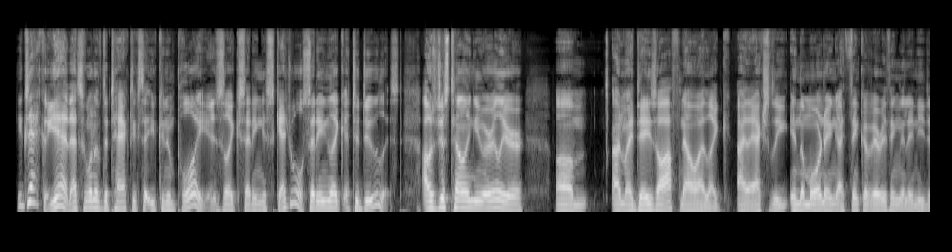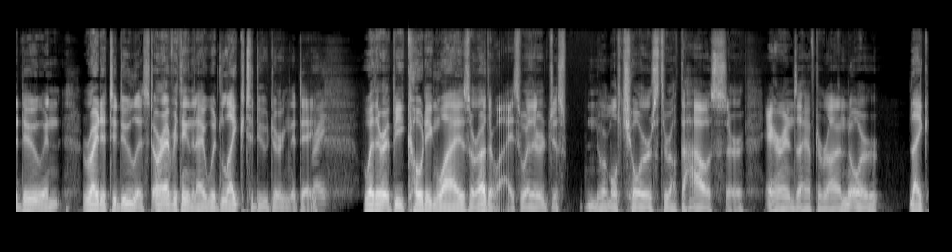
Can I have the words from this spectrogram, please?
Exactly. Yeah, that's one of the tactics that you can employ is like setting a schedule, setting like a to-do list. I was just telling you earlier um on my days off now I like I actually in the morning I think of everything that I need to do and write a to-do list or everything that I would like to do during the day. right Whether it be coding wise or otherwise, whether it's just normal chores throughout the house or errands I have to run or like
